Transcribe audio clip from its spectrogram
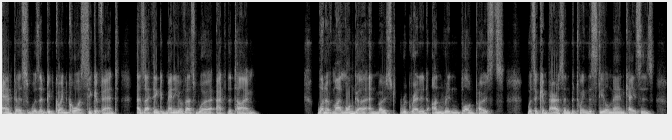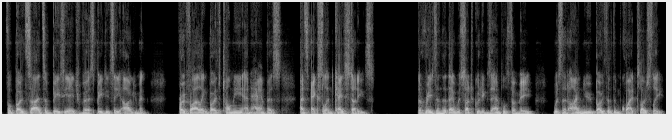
Hampus was a Bitcoin Core sycophant, as I think many of us were at the time. One of my longer and most regretted unwritten blog posts was a comparison between the Steelman cases for both sides of BCH versus BTC argument, profiling both Tommy and Hampus as excellent case studies. The reason that they were such good examples for me was that I knew both of them quite closely.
